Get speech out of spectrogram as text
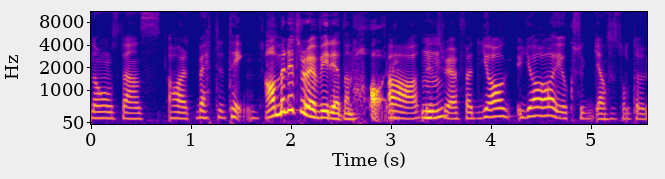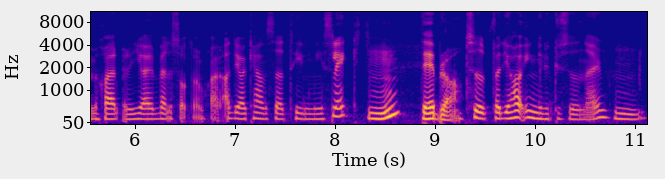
någonstans har ett bättre tänk. ja men det tror jag vi redan har. Ja det Mm. tror jag för att jag, jag är också ganska stolt över mig själv, eller jag är väldigt stolt över mig själv, att jag kan säga till min släkt, Mm, det är bra. typ för att jag har yngre kusiner Mm.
